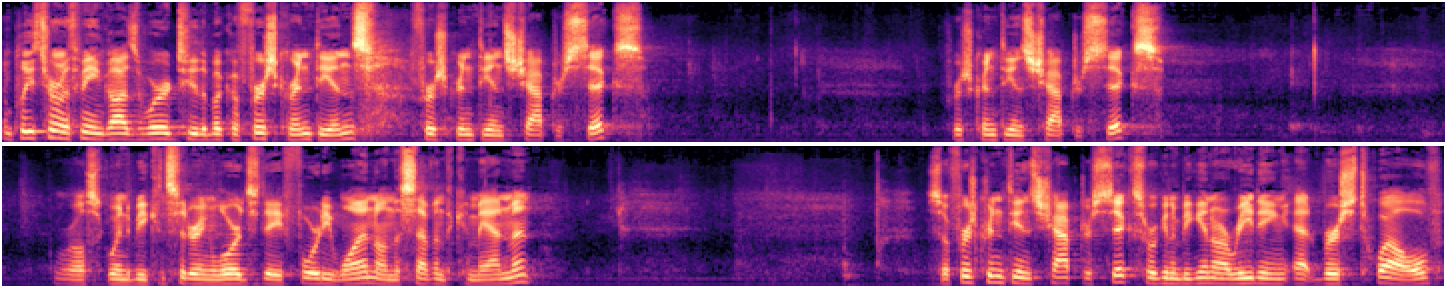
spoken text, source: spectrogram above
And please turn with me in God's Word to the book of 1 Corinthians, 1 Corinthians chapter 6. 1 Corinthians chapter 6. We're also going to be considering Lord's Day 41 on the seventh commandment. So 1 Corinthians chapter 6, we're going to begin our reading at verse 12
